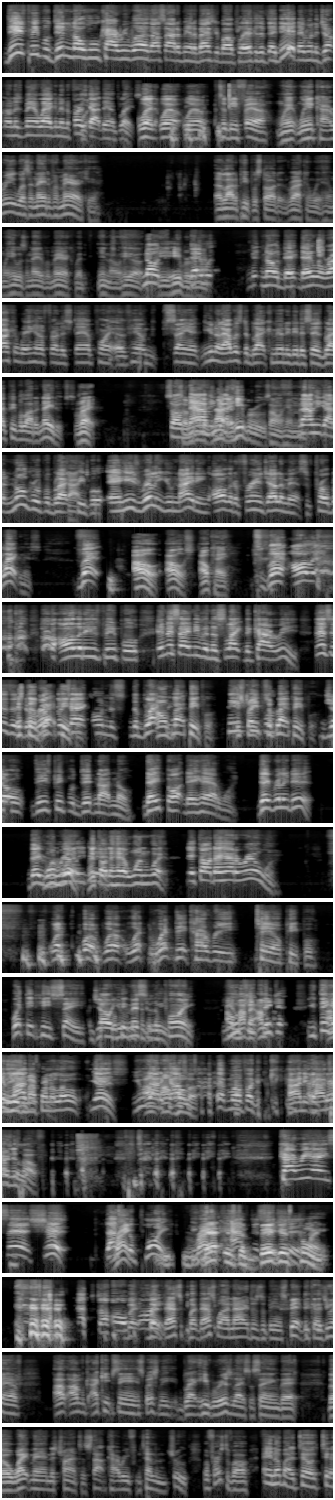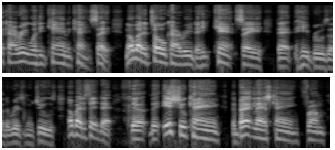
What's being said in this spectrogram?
these people didn't know who Kyrie was outside of being a basketball player. Because if they did, they wouldn't have jumped on this bandwagon in the first Well- goddamn place. Well, well, well. to be fair, when when Kyrie was a Native American, a lot of people started rocking with him when he was a Native American. But you know, he a- No, he Hebrew. they now. were no, they they were rocking with him from the standpoint of him saying, you know, that was the black community that says black people are the natives. right. So, So, now, now, the, he now got the a- Hebrews on him now. now he got a new group of black Gotcha. people, and he's really uniting all of the fringe elements of pro-blackness. But oh, oh, okay. but all all of these people, and this ain't even a slight to Kyrie. This is a It's direct people. attack on the the black On people. black people. These It's straight people, to black people. Joe, these people did not know. They thought they had one. They really did. They One really what? They thought they had one what? They thought they had a real one. What what what what what did Kyrie tell people? What did he say? Joe, you people missing the believe. point. Oh, you Oh, my keep bad. I'm- thinking you I'm thinking using my frontal lobe. Yes, you uh, got uh, to hold calcify that motherfucker. How I need how I turn this off? Kyrie ain't said shit. That's Right. the point. Mm-hmm. He Right. That didn't is have the biggest point. That's the whole but point. but that's but that's why narratives are being spent because you have I, I'm I keep seeing especially black Hebrew Israelites are saying that the white man is trying to stop Kyrie from telling the truth. But first of all, ain't nobody tell tell Kyrie what he can and can't say. Nobody told Kyrie that he can't say that the Hebrews are the original Jews. Nobody said that. The the issue came, the backlash came from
